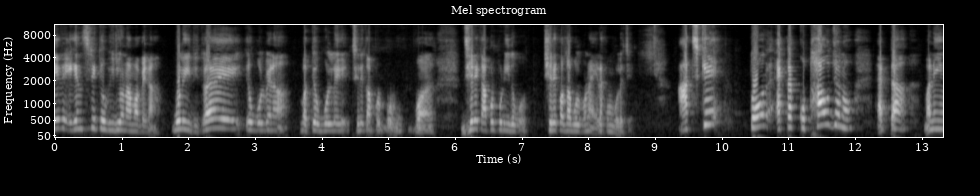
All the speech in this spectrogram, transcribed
এর এগেনস্টে কেউ ভিডিও নামাবে না। বলেই দিত, এই, কেউ বলবে না। বা কেউ বললে ছেড়ে কাপড় ঝেড়ে কাপড় পরিয়ে দেবো ছেড়ে কথা বলব না, এরকম বলেছে। আজকে তোর একটা কোথাও যেন একটা মানে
